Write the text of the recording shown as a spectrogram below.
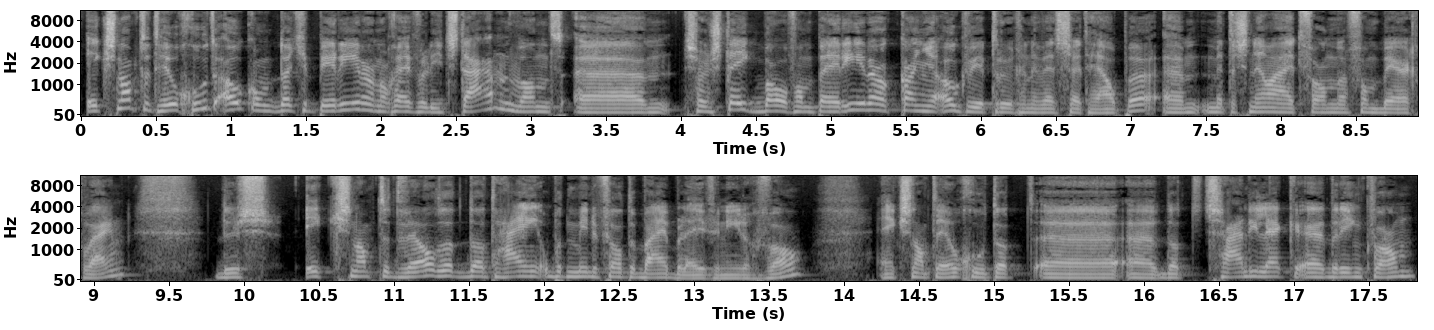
Ik snap het heel goed, ook omdat je Pereiro nog even liet staan. Want ehm, zo'n steekbal van Pereiro kan je ook weer terug in de wedstrijd helpen. ehm, met de snelheid van, van Bergwijn. Dus ik snapte het wel dat, dat hij op het middenveld erbij bleef in ieder geval. En ik snapte heel goed dat, eh, eh, dat Sadilek eh, erin kwam.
